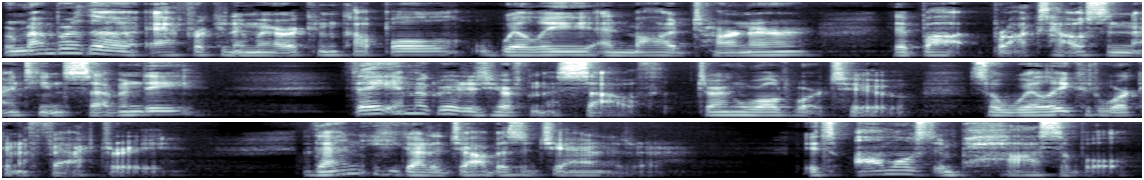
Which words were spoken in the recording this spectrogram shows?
Remember the African American couple, Willie and Maud Turner, that bought Brock's house in 1970? They immigrated here from the South during World War II so Willie could work in a factory. Then he got a job as a janitor. It's almost impossible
